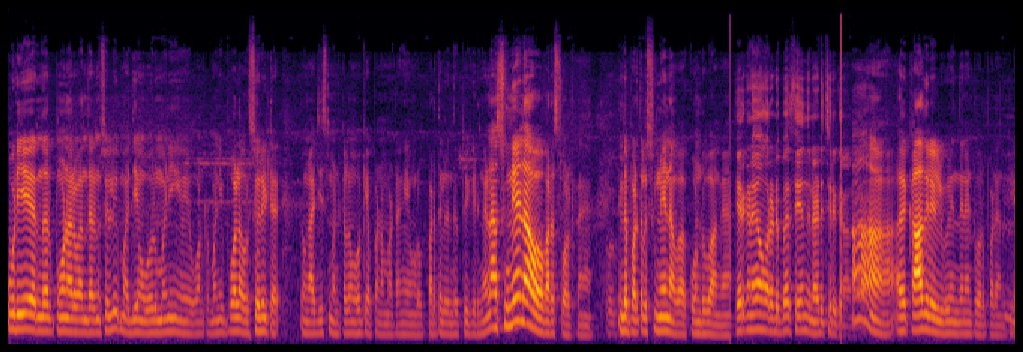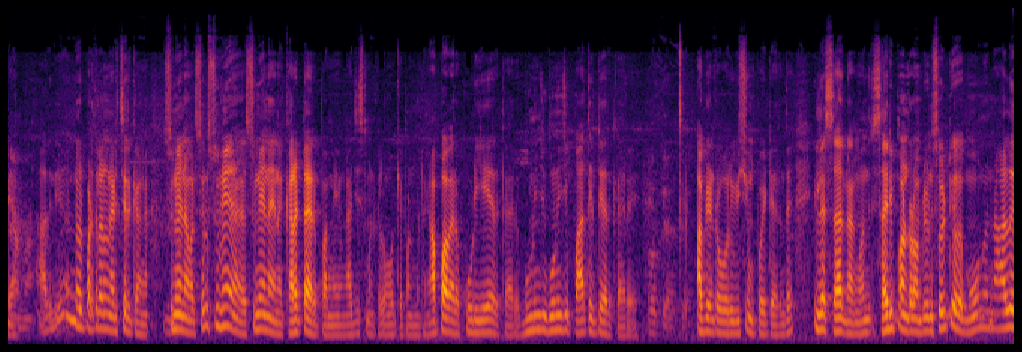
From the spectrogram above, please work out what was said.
கூடயே இருந்தார் போனார் வந்தாருன்னு சொல்லி மதியம் ஒரு மணி ஒன்றரை மணி போல் அவர் சொல்லிட்டார். இவங்க அட்ஜஸ்ட்மெண்ட்க்கெல்லாம் ஓகே பண்ண மாட்டாங்க. இவங்களை படத்துல இருந்து தூக்கிடுங்க. நான் சுனேனாவை வர சொல்கிறேன் இந்த படத்தில் சுனேனாவை கொண்டு வாங்க. ஏற்கனவே அவங்க ரெண்டு பேர் சேர்ந்து நடிச்சிருக்காங்க. ஆ அது காதலில் விழுந்தனேட்டு ஒரு படம் இருக்கு இல்லையா? அதுலேயும் இன்னொரு படத்துலலாம் நடிச்சிருக்காங்க. சுனேனா வர சொல்லி சுனே சுனேனா எனக்கு கரெக்டாக இருப்பாங்க. இவங்க அட்ஜஸ்ட்மெண்ட்க்கெல்லாம் ஓகே பண்ண மாட்டாங்க. அப்பா வேற கூடயே இருக்காரு. குனிஞ்சு குனிஞ்சு பார்த்துட்டே இருக்காரு. அப்படின்ற ஒரு விஷயம் போயிட்டே இருந்து இல்லை சார் நாங்கள் வந்து சரி பண்ணுறோம் அப்படின்னு சொல்லிட்டு மூணு நாள்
